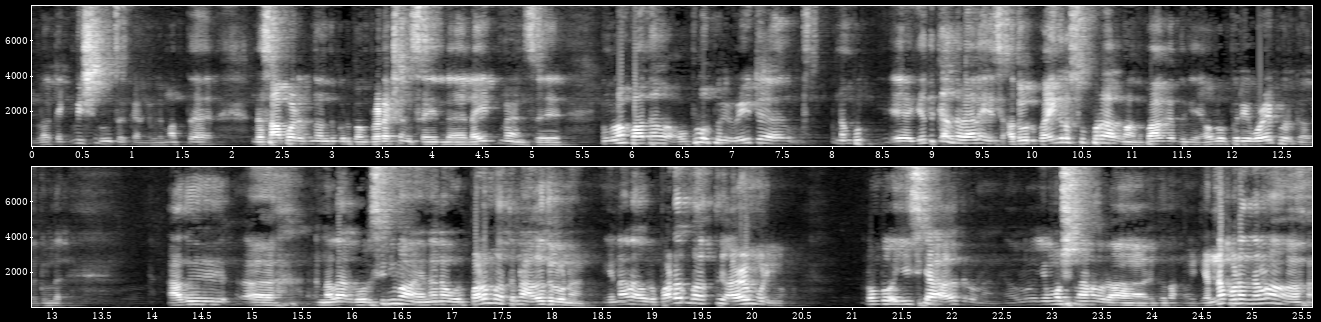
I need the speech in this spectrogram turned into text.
எல்லா டெக்னீஷியன்ஸ் இருக்காங்கல்ல மற்ற இந்த சாப்பாடு எடுத்துன்னு வந்து கொடுப்பாங்க. ப்ரொடக்ஷன் சைடில் லைட்மேன்ஸு இவங்கெல்லாம் பார்த்தா அவ்வளோ பெரிய வெயிட்டை நம்ம எதுக்கு அந்த வேலையை அது ஒரு பயங்கர சூப்பராக இருக்கும் அது பார்க்கறதுக்கு. அவ்வளோ பெரிய உழைப்பு இருக்கும் அதுக்குள்ள. அது நல்லா இருக்கும். ஒரு சினிமா என்னன்னா ஒரு படம் பார்த்தேன்னா அழுதுருவேன் நான் என்னால் ஒரு படம் பார்த்து அழ முடியும். ரொம்ப ஈஸியாக அழுதுருவேன் நான் அவ்வளோ எமோஷனலான ஒரு இதுதான். என்ன படம் இருந்தாலும்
